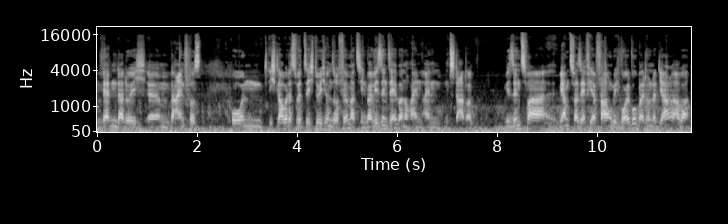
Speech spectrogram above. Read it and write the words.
werden dadurch ähm, beeinflusst. Und ich glaube, das wird sich durch unsere Firma ziehen, weil wir sind selber noch ein, ein Startup. Wir sind zwar, wir haben zwar sehr viel Erfahrung durch Volvo, bald 100 Jahre, aber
